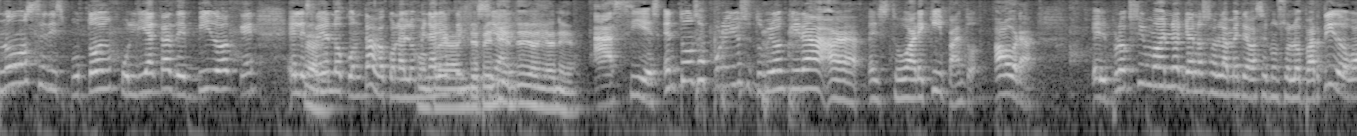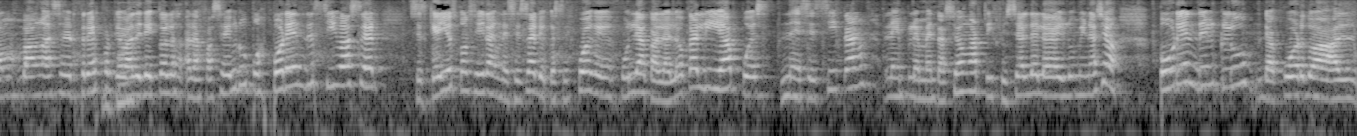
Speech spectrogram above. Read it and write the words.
no se disputó en Juliaca debido a que el Claro. estadio no contaba con la luminaria artificial. Independiente de Avellaneda. Así es. Entonces, por ello se tuvieron que ir a, a esto, Arequipa. Entonces, ahora, el próximo año ya no solamente va a ser un solo partido, van, van a ser tres porque va directo a la, a la fase de grupos. Por ende, sí va a ser, si es que ellos consideran necesario que se juegue en Juliaca la localía, pues necesitan la implementación artificial de la iluminación. Por ende, el club, de acuerdo al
